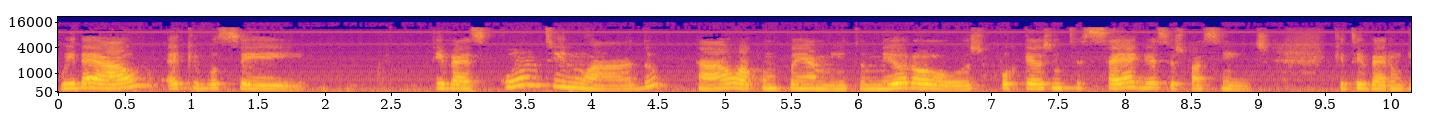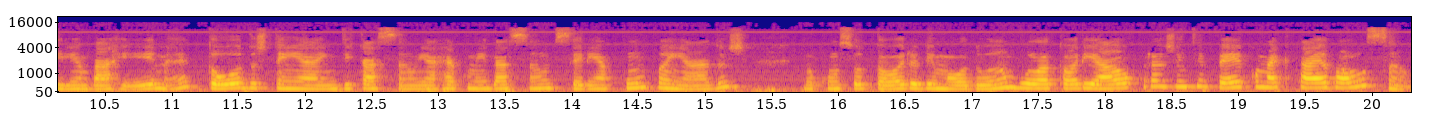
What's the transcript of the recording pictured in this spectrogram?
O ideal é que você tivesse continuado tá, o acompanhamento neurológico, porque a gente segue esses pacientes que tiveram Guillain-Barré, né? Todos têm a indicação e a recomendação de serem acompanhados no consultório de modo ambulatorial para a gente ver como é que está a evolução.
